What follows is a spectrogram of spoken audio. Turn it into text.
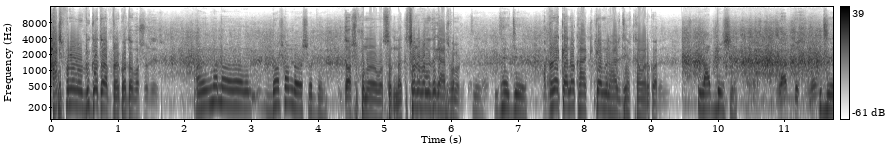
হাঁস পালনের অভিজ্ঞতা আপনার কত বছরের? আমি মনে দশ পনেরো বছর দিন দশ পনেরো বছর না? ছোটবেলা থেকে হাঁস পালন? জি জি আপনারা কেন খাকি কেমন হাঁস দিয়ে খামার করেন? লাভ বেশি। লাভ বেশি না? জি।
